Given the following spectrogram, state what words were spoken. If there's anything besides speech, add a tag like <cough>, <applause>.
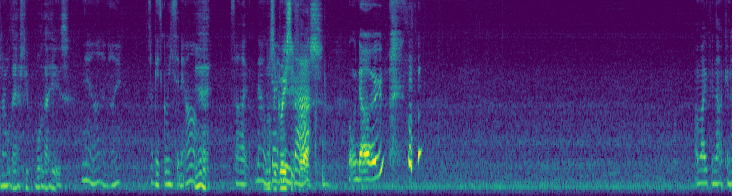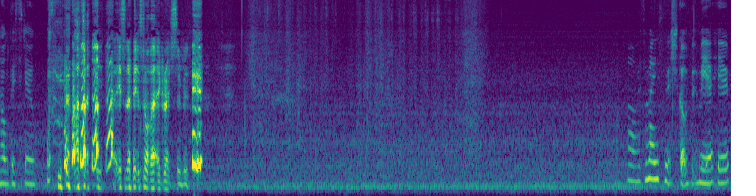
I don't know what they actually what that is. Yeah, I don't know. It's like he's greasing it up. Yeah, It's like, no, we nice don't greasy need for that. us. Oh no. <laughs> I'm hoping that I can hold this still. <laughs> it's no- it's not that aggressive. It, Oh, it's amazing that she's got a bit of Mia here.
